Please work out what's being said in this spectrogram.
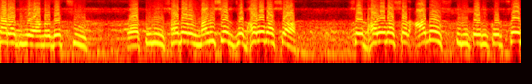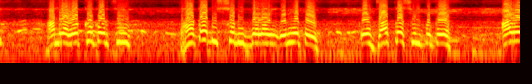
নাড়া দিয়ে আমরা দেখছি তিনি সাধারণ মানুষের যে ভালোবাসা, সেই ভালোবাসার আবেশ তিনি তৈরি করছেন। আমরা লক্ষ্য করছি, ঢাকা বিশ্ববিদ্যালয় এরিয়াতে এই যাত্রা শিল্পকে আরও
